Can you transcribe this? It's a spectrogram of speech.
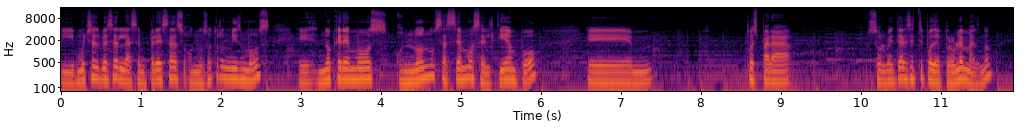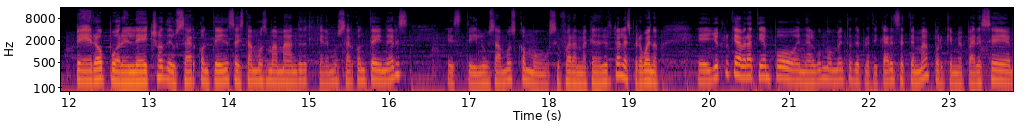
Y muchas veces las empresas o nosotros mismos eh, no queremos o no nos hacemos el tiempo, em, pues para solventar ese tipo de problemas, ¿no? Pero por el hecho de usar containers, ahí estamos mamando de que queremos usar containers. Este, y lo usamos como si fueran máquinas virtuales. Pero bueno, eh, yo creo que habrá tiempo en algún momento de platicar ese tema porque me parece eh,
